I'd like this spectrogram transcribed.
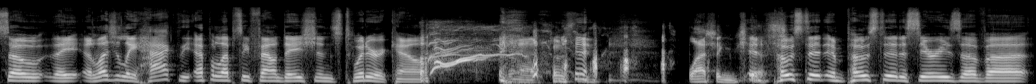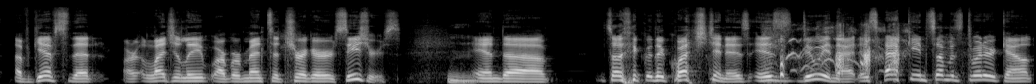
so they allegedly hacked the epilepsy foundation's twitter account Yeah, flashing and gifs. posted and posted a series of uh of gifs that are allegedly are were meant to trigger seizures Hmm. and uh so the, the question is is doing that is hacking someone's twitter account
